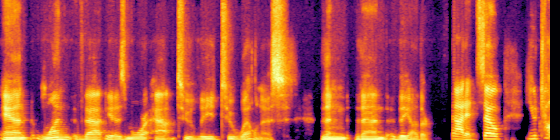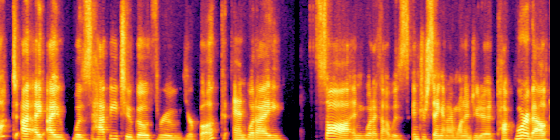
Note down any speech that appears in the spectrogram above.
and one that is more apt to lead to wellness than, than the other. Got it. So you talked, I, I was happy to go through your book and what I saw and what I thought was interesting and I wanted you to talk more about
